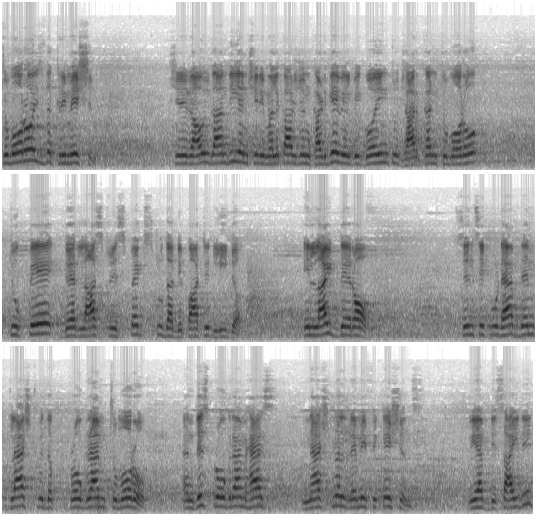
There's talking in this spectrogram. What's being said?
Tomorrow is the cremation. Shri Rahul Gandhi and Shri Mallikarjun Kharge will be going to Jharkhand tomorrow to pay their last respects to the departed leader. In light thereof, since it would have then clashed with the program tomorrow, and this program has national ramifications, we have decided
